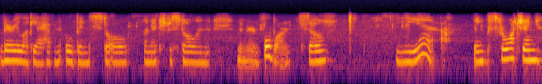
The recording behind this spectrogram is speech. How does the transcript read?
very lucky I have an open stall, an extra stall in my Marin Full Barn. So, yeah. Thanks for watching.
